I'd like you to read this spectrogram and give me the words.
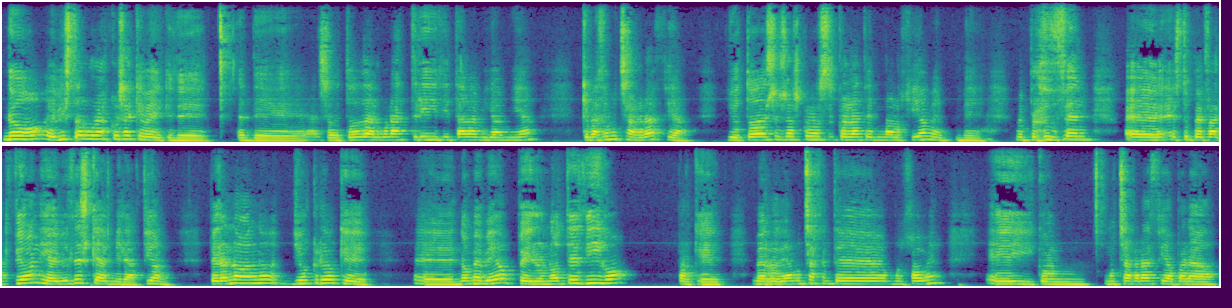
No, he visto algunas cosas que, de, de, sobre todo de alguna actriz y tal, amiga mía, que me hace mucha gracia. Yo todas esas cosas con la tecnología me, me, me producen eh, estupefacción y hay veces que admiración. Pero no, no yo creo que eh, no me veo, pero no te digo, porque me rodea mucha gente muy joven eh, y con mucha gracia para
